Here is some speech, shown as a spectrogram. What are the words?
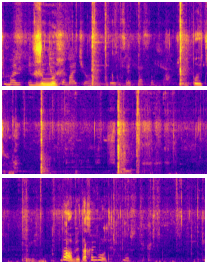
Шмаль. Я Жмаль. побачила, коли це пасла. полетів. Шмаль. Добре, та хай буде. Пластик. Та й лізе. Це як рубати. Телебам. То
